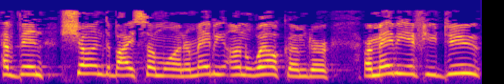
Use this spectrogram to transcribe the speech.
have been shunned by someone or maybe unwelcomed or, or maybe if you do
